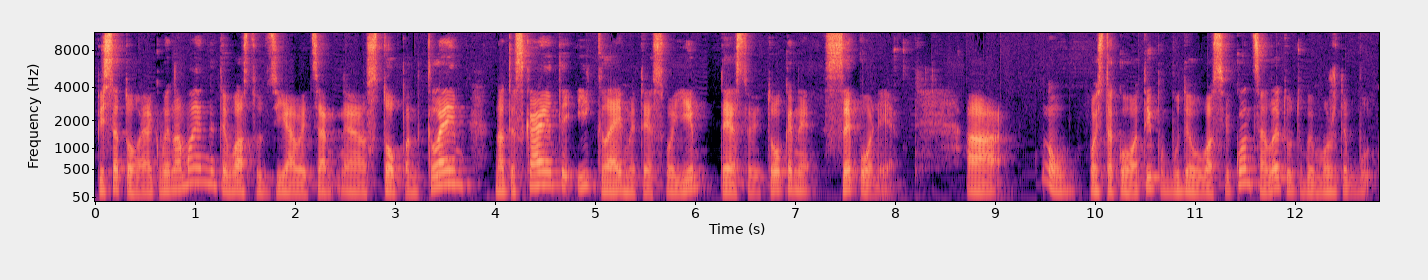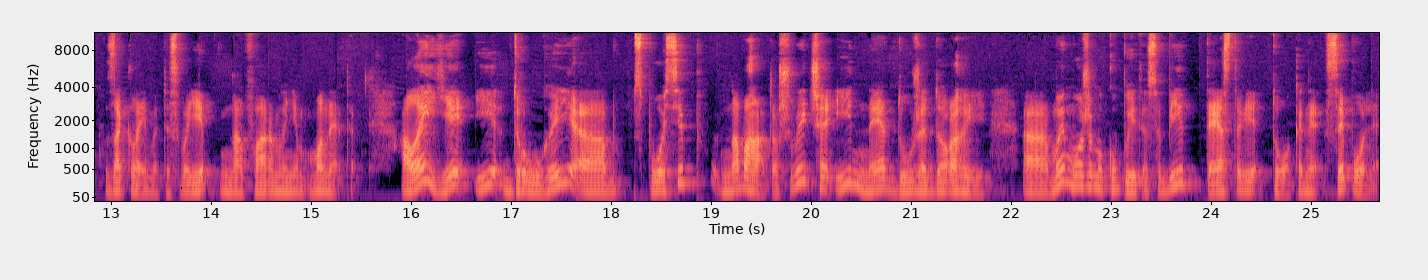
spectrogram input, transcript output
Після того, як ви намайните, у вас тут з'явиться е, Stop and Claim, натискаєте і клеймите свої тестові токени Сеполія. А, Ну, ось такого типу буде у вас віконце, але тут ви можете заклеймити свої нафармлені монети. Але є і другий е, спосіб набагато швидше і не дуже дорогий. Е, ми можемо купити собі тестові токени Сеполі.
